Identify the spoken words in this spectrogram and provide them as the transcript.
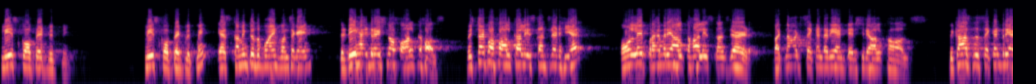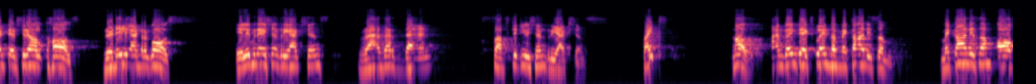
Please cooperate with me. Please cooperate with me. Yes, coming to the point once again, the dehydration of alcohols. Which type of alcohol is considered here? Only primary alcohol is considered, but not secondary and tertiary alcohols. Because the secondary and tertiary alcohols readily undergoes elimination reactions rather than substitution reactions. Right? Now, I'm going to explain the mechanism, mechanism of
